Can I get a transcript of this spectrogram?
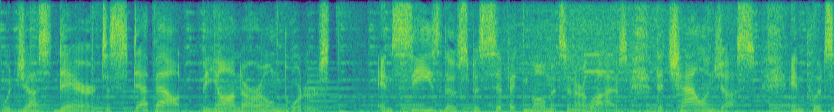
would just dare to step out beyond our own borders and seize those specific moments in our lives that challenge us and puts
